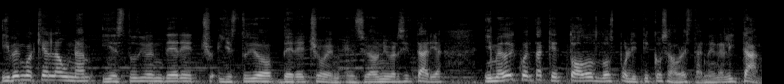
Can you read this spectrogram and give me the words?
Y vengo aquí a la UNAM y estudio en Derecho, y estudio Derecho en, en Ciudad Universitaria, y me doy cuenta que todos los políticos ahora están en el ITAM.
